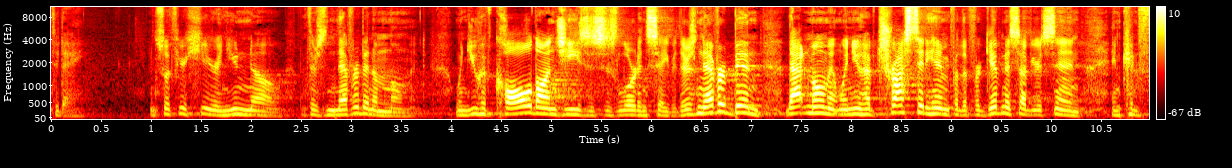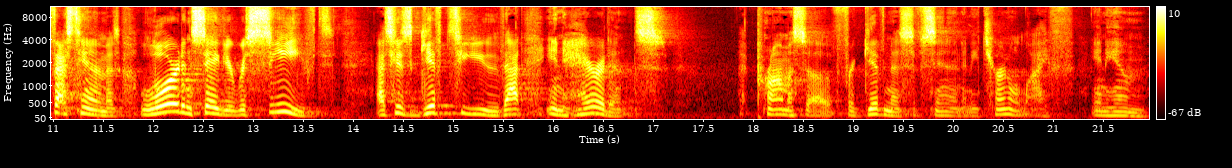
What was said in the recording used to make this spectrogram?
today. And so, if you're here and you know that there's never been a moment when you have called on Jesus as Lord and Savior. There's never been that moment when you have trusted Him for the forgiveness of your sin and confessed Him as Lord and Savior, received as His gift to you that inheritance, that promise of forgiveness of sin and eternal life in Him.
